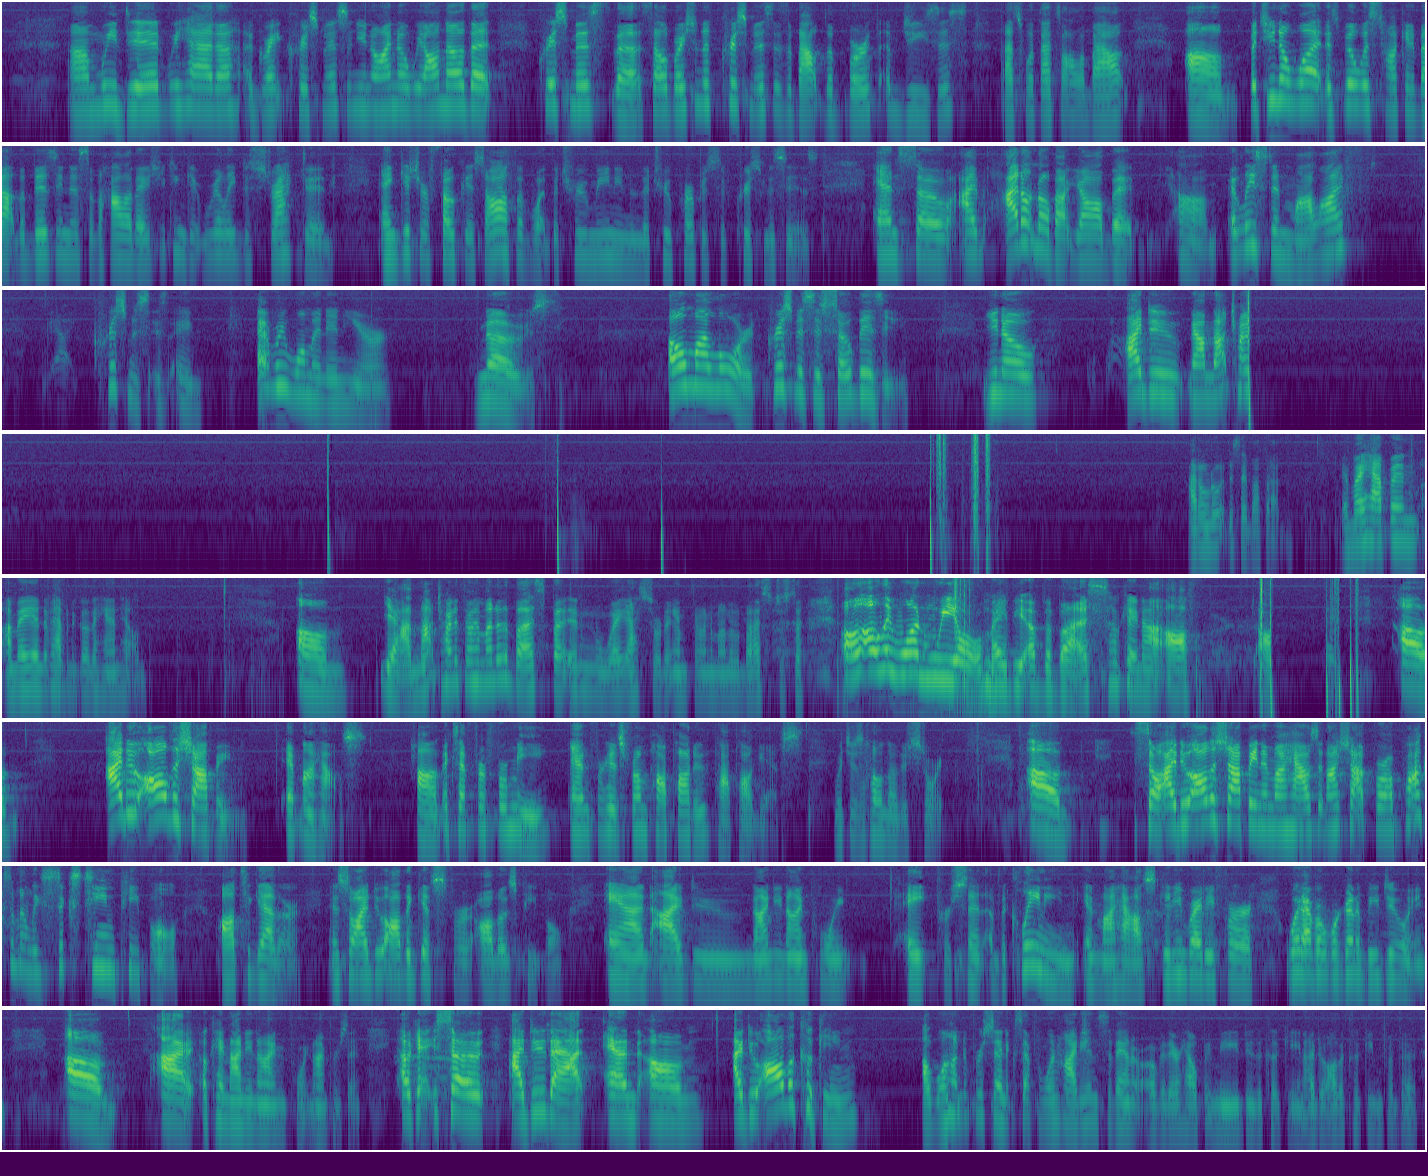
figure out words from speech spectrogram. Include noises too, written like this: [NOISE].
Um, we did. We had a, a great Christmas. And, you know, I know we all know that Christmas, the celebration of Christmas, is about the birth of Jesus. That's what that's all about. Um, but you know what? As Bill was talking about the busyness of the holidays, you can get really distracted and get your focus off of what the true meaning and the true purpose of Christmas is. And so I, I don't know about y'all, but um, at least in my life, Christmas is a, every woman in here knows, oh my Lord, Christmas is so busy. You know, I do, now I'm not trying to. I don't know what to say about that. It may happen. I may end up having to go the handheld. Um, yeah, I'm not trying to throw him under the bus, but in a way, I sort of am throwing him under the bus. Just a, only one wheel, maybe, of the bus. Okay, not off. off. Uh, I do all the shopping at my house, um, except for for me and for his from Papa to Papa gifts, which is a whole other story. Um, so I do all the shopping in my house, and I shop for approximately 16 people altogether. And so I do all the gifts for all those people. And I do 99.8% of the cleaning in my house, getting ready for whatever we're going to be doing. Um, I okay, 99.9%. Okay, so I do that, and um, I do all the cooking, uh, 100%, except for when Heidi and Savannah are over there helping me do the cooking. I do all the cooking for the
